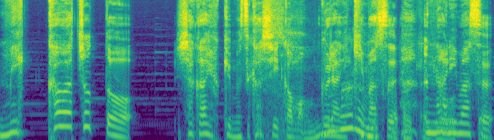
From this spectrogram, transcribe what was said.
3日はちょっと社会復帰難しいかもぐらいに来ます。なります。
